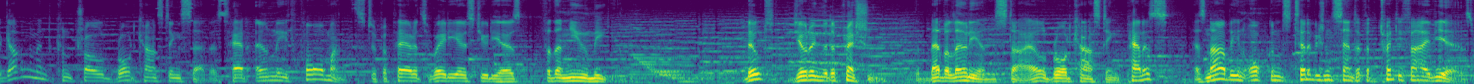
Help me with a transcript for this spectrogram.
The government-controlled broadcasting service had only four months to prepare its radio studios for the new medium. Built during the Depression, the Babylonian-style broadcasting palace has now been Auckland's television centre for 25 years.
